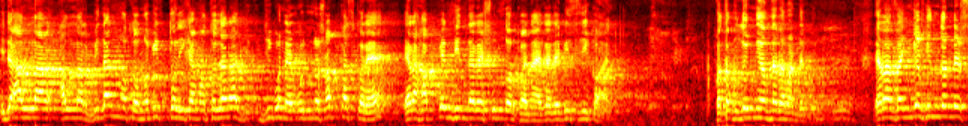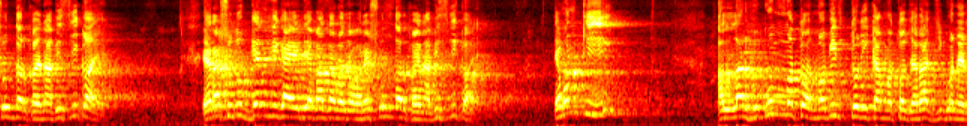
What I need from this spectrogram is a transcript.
এটা আল্লাহ, আল্লাহর বিধান মতো, নবীর তরিকা মতো যারা জীবনের অন্য সব কাজ করে, এরা হাফ প্যান্ট ফিন্দারে সুন্দর কয় না এরা বিশ্রী কয়। কথা বুঝুননি আপনারা আমার দেখুন। এরা জাঙ্গে সুন্দর কয় না, বিশ্রী কয়? এরা শুধু গেঞ্জি গায়ে দিয়ে বাজার যাওয়ারে সুন্দর কয় না, বিশ্রী কয়? এমনকি আল্লাহর হুকুম মতো, নবীর তরিকা মতো যারা জীবনের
